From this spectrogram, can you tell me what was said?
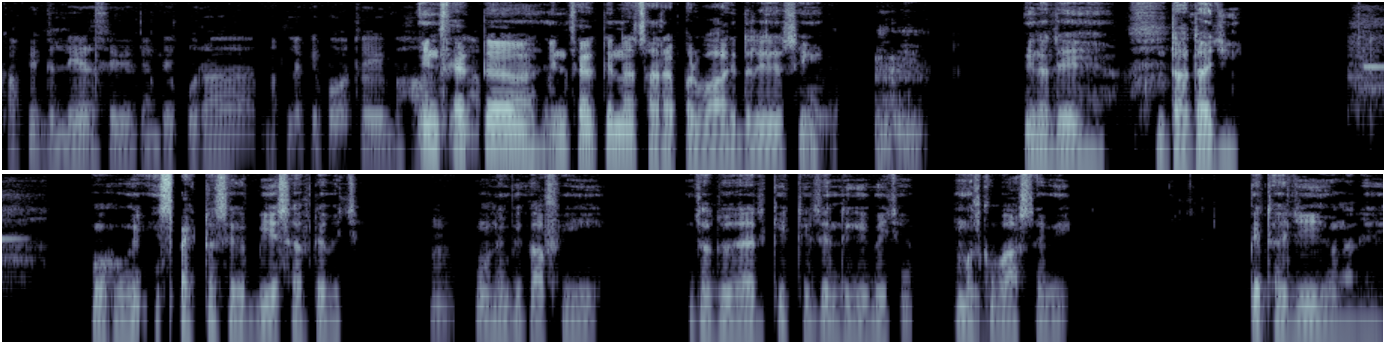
ਕਾਫੀ ਦਲੇਰ ਸੀਗੇ ਕਹਿੰਦੇ ਪੂਰਾ ਮਤਲਬ ਕਿ ਬਹੁਤ ਬਹਾਦਰ ਇਨਫੈਕਟ ਇਨਫੈਕਟ ਇਹਨਾਂ ਸਾਰਾ ਪਰਿਵਾਰ ਹੀ ਦਲੇਰ ਸੀ। ਇਹਨਾਂ ਦੇ ਦਾਦਾ ਜੀ ਉਹ ਇੰਸਪੈਕਟਰ ਸੀ ਬੀਐਸਐਫ ਦੇ ਵਿੱਚ। ਉਹਨੇ ਵੀ ਕਾਫੀ ਜਦੋਜਹਿਦ ਕੀਤੀ ਜ਼ਿੰਦਗੀ ਵਿੱਚ ਮੁਲਕ ਵਾਸਤੇ ਵੀ। ਪਿਤਾ ਜੀ ਉਹਨਾਂ ਦੇ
